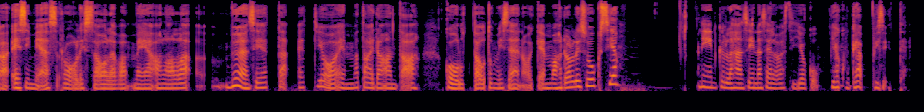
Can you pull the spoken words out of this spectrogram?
äh, esimiesroolissa oleva meidän alalla myönsi, että, että joo, en mä taida antaa kouluttautumiseen oikein mahdollisuuksia. Niin kyllähän siinä selvästi joku, joku käppi sitten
